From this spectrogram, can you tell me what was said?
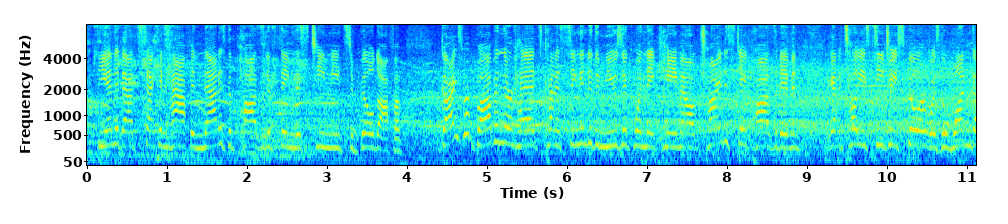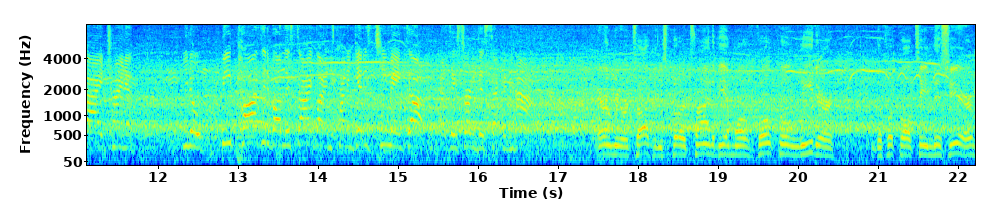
at the end of that second half, and that is the positive thing this team needs to build off of guys were bobbing their heads, kind of singing to the music when they came out, trying to stay positive. And I got to tell you, C.J. Spiller was the one guy trying to, you know, be positive on the sidelines, kind of get his teammates up as they started the second half. Erin, we were talking, Spiller trying to be a more vocal leader of the football team this year.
